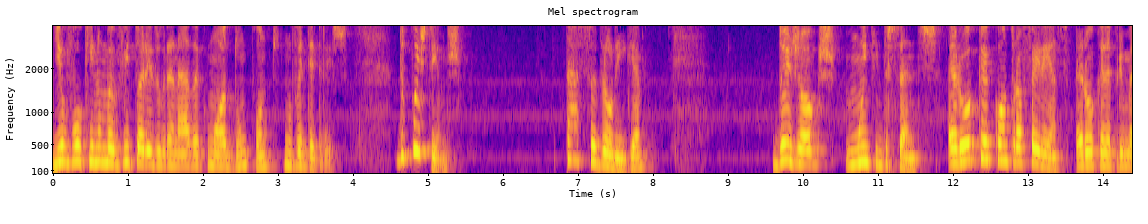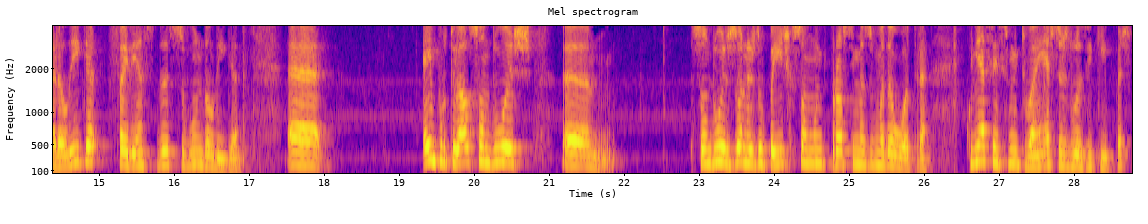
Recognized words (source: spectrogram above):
e eu vou aqui numa vitória do Granada com modo de 1.93. Depois temos Taça da Liga dois jogos muito interessantes. Aroca contra o Feirense. Aroca da Primeira Liga, Feirense da Segunda Liga. Uh, em Portugal são duas, uh, são duas zonas do país que são muito próximas uma da outra. Conhecem-se muito bem estas duas equipas.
